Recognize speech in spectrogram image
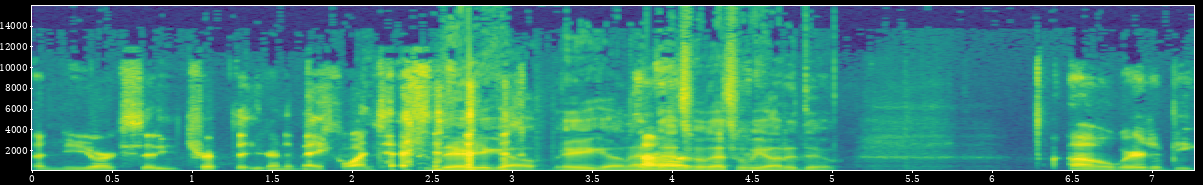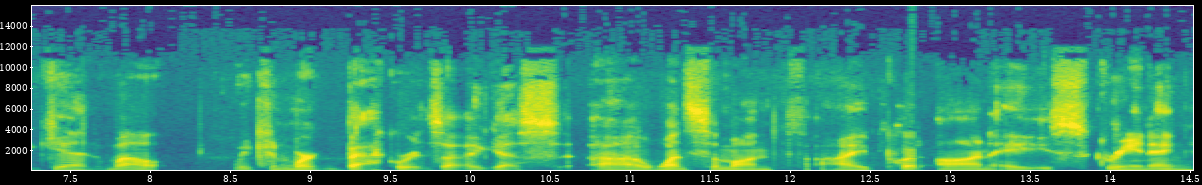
a, New York City trip that you're going to make one day. there you go. There you go. That, that's uh, what that's what we ought to do. Oh, where to begin? Well, we can work backwards, I guess. Uh, once a month, I put on a screening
